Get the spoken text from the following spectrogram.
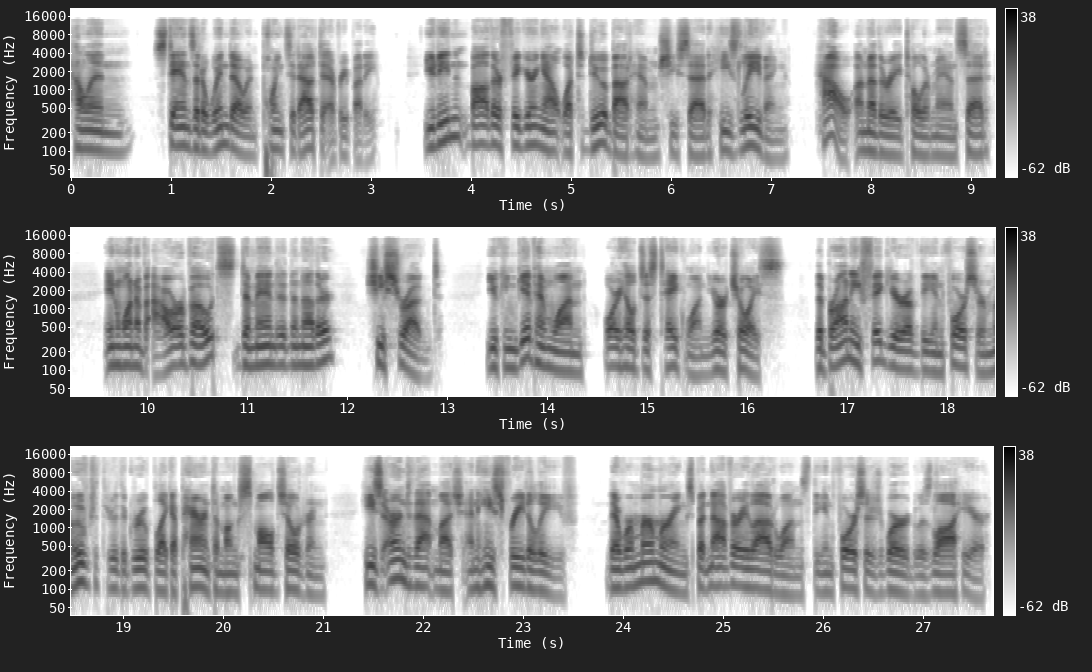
Helen stands at a window and points it out to everybody. You needn't bother figuring out what to do about him, she said. He's leaving. How? Another Atoller man said. In one of our boats? demanded another. She shrugged. You can give him one, or he'll just take one, your choice. The brawny figure of the enforcer moved through the group like a parent among small children. He's earned that much, and he's free to leave. There were murmurings, but not very loud ones. The enforcer's word was law here.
